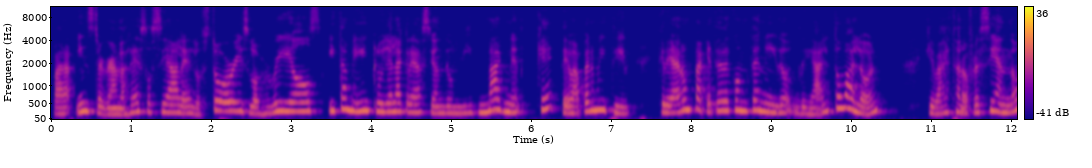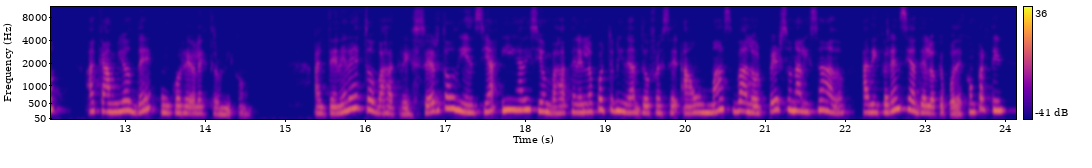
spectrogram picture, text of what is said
para Instagram, las redes sociales, los stories, los reels y también incluye la creación de un lead magnet que te va a permitir crear un paquete de contenido de alto valor que vas a estar ofreciendo a cambio de un correo electrónico. Al tener esto vas a crecer tu audiencia y en adición vas a tener la oportunidad de ofrecer aún más valor personalizado a diferencia de lo que puedes compartir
